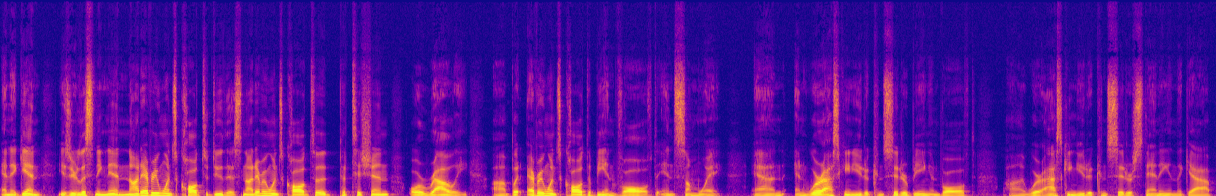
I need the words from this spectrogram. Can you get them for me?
and again, as you're listening in, not everyone's called to do this. Not everyone's called to petition or rally, uh, but everyone's called to be involved in some way. And and we're asking you to consider being involved. Uh, we're asking you to consider standing in the gap.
